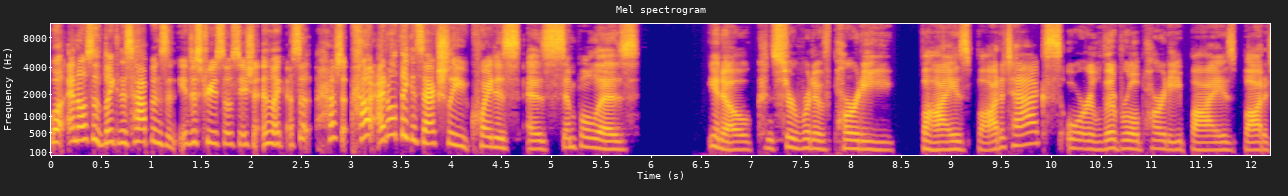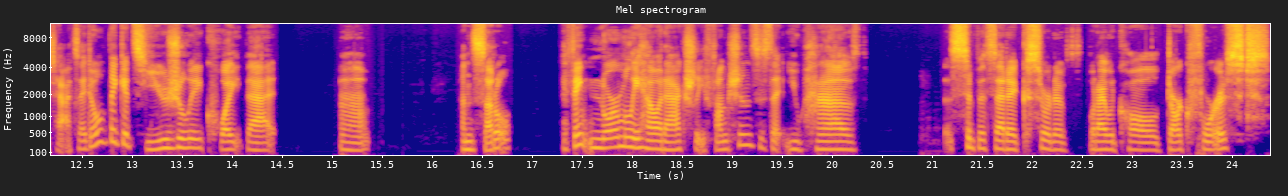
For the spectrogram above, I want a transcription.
Well, and also like this happens in industry association, and like so how's, how I don't think it's actually quite as as simple as you know conservative party buys bot attacks or liberal party buys bot attacks. I don't think it's usually quite that uh, unsubtle. I think normally how it actually functions is that you have sympathetic sort of what I would call dark forests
